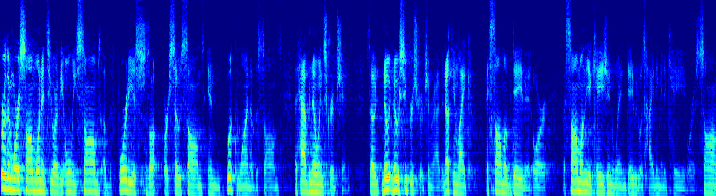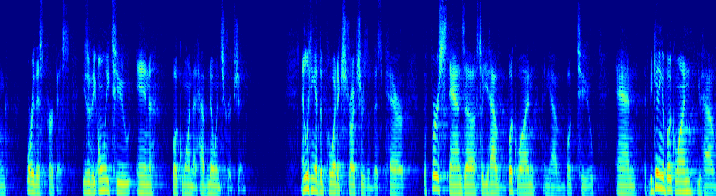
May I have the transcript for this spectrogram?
Furthermore, Psalm 1 and 2 are the only Psalms of the 40 or so Psalms in Book 1 of the Psalms that have no inscription. So, no, no superscription, rather. Nothing like a Psalm of David or a psalm on the occasion when David was hiding in a cave or a song for this purpose. These are the only two in Book 1 that have no inscription. And looking at the poetic structures of this pair, the first stanza, so you have Book 1 and you have Book 2. And at the beginning of Book 1, you have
